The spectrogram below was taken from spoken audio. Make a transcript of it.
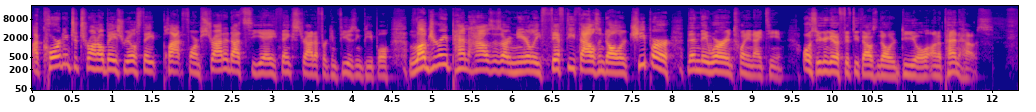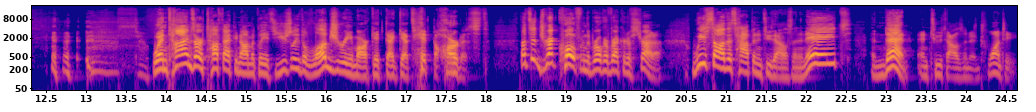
According to Toronto based real estate platform strata.ca, thanks Strata for confusing people, luxury penthouses are nearly $50,000 cheaper than they were in 2019. Oh, so you're going to get a $50,000 deal on a penthouse. When times are tough economically, it's usually the luxury market that gets hit the hardest. That's a direct quote from the broker of record of Strata. We saw this happen in 2008 and then in 2020.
